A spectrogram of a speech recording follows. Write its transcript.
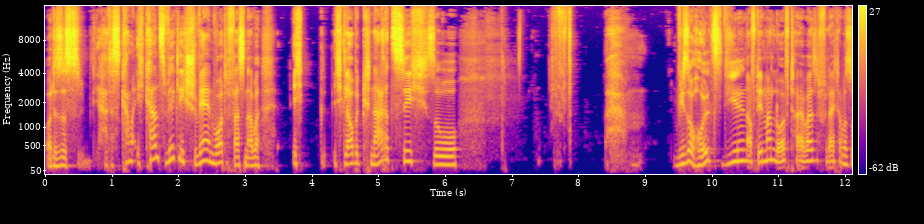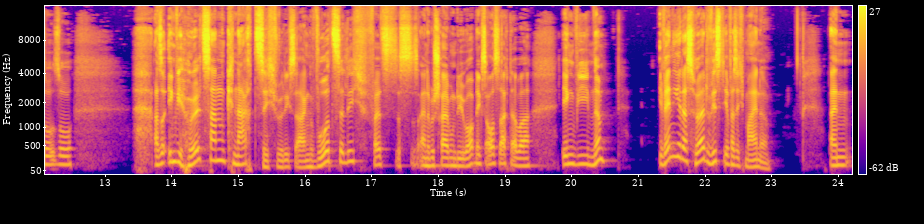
oder dieses, ja, das kann man, ich kann es wirklich schwer in Worte fassen, aber ich, ich glaube, knarzig, so, wie so Holzdielen, auf denen man läuft teilweise vielleicht, aber so, so, also irgendwie hölzern, knarzig, würde ich sagen. Wurzelig, falls das ist eine Beschreibung, die überhaupt nichts aussagt, aber irgendwie, ne? Wenn ihr das hört, wisst ihr, was ich meine. Ein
